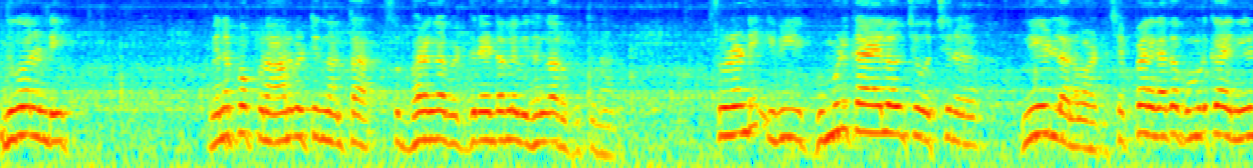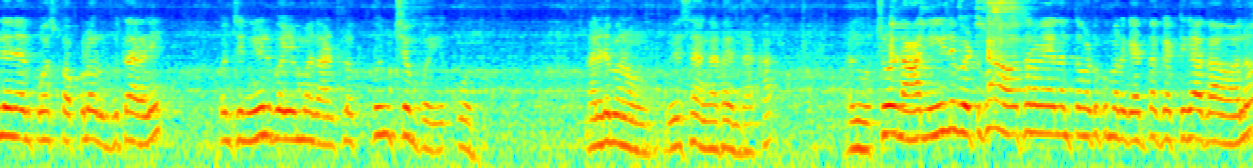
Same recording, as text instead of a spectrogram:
ఇదిగోనండి మినపప్పు నానబెట్టిందంతా శుభ్రంగా వెట్ గ్రైండర్ల విధంగా రుబ్బుతున్నాను. చూడండి ఇవి గుమ్మడికాయలోంచి వచ్చిన నీళ్ళు అనమాట చెప్పాను కదా గుమ్మడికాయ నీళ్ళు నేను పోసి పప్పులో రుబ్బుతారని కొంచెం నీళ్ళు పోయమ్మా దాంట్లో కొంచెం పోయి ఎక్కువ ఆల్రెడీ మనం వేసాం కదా ఇందాక. అది చూడండి ఆ నీళ్ళు పెట్టుకుని అవసరమైనంత వరకు మనకి ఎంత గట్టిగా కావాలో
